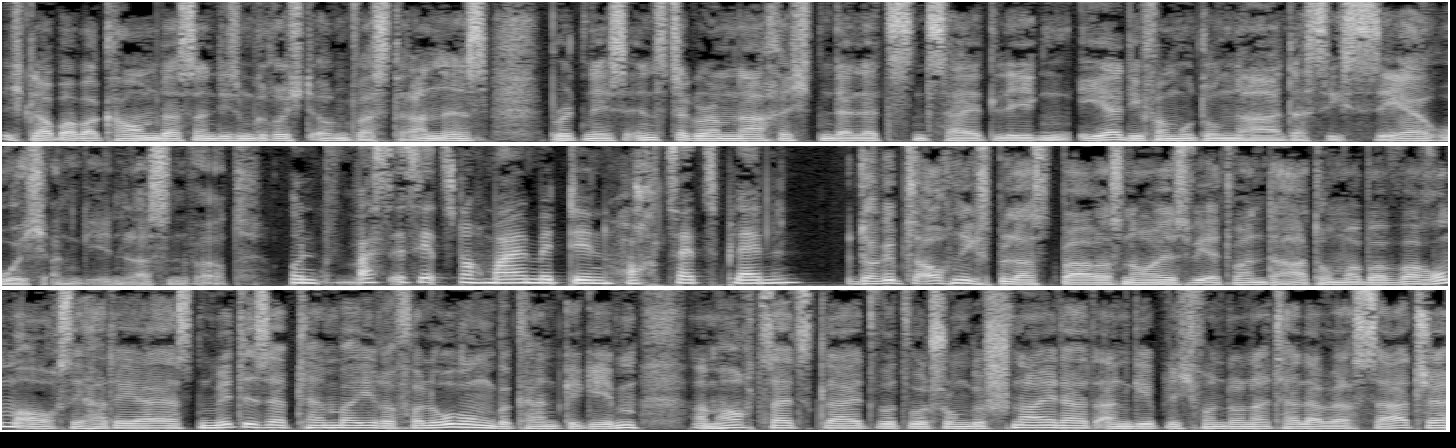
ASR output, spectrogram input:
Ich glaube aber kaum, dass an diesem Gerücht irgendwas dran ist. Britneys Instagram-Nachrichten der letzten Zeit legen eher die Vermutung nahe, dass sie es sehr ruhig angehen lassen wird. Und was ist jetzt nochmal mit den Hochzeitsplänen? Da gibt's auch nichts Belastbares Neues wie etwa ein Datum, aber warum auch? Sie hatte ja erst Mitte September ihre Verlobung bekannt gegeben. Am Hochzeitskleid wird wohl schon geschneidert, angeblich von Donatella Versace,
